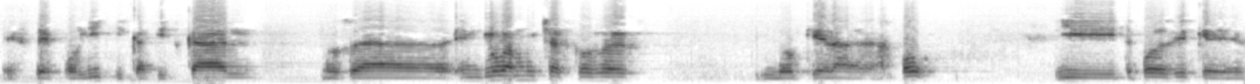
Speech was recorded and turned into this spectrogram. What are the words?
este política fiscal, o sea, engloba muchas cosas lo que era APO. Y te puedo decir que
